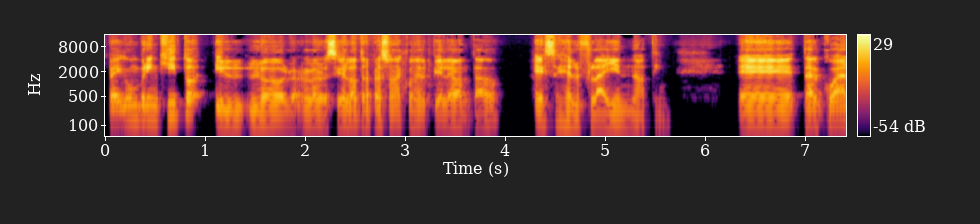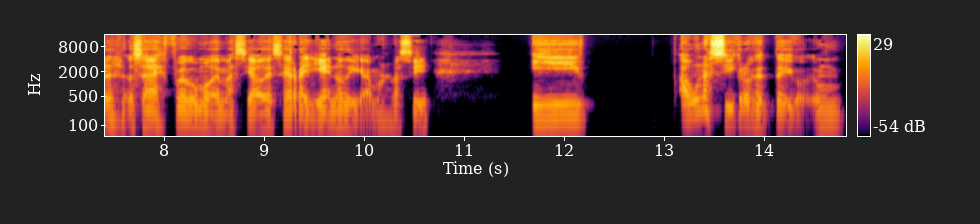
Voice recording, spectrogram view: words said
pega un brinquito y lo, lo recibe la otra persona con el pie levantado. Ese es el Flying Nothing. Eh, tal cual, o sea, fue como demasiado de ese relleno, digámoslo así. Y aún así, creo que te digo, un,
